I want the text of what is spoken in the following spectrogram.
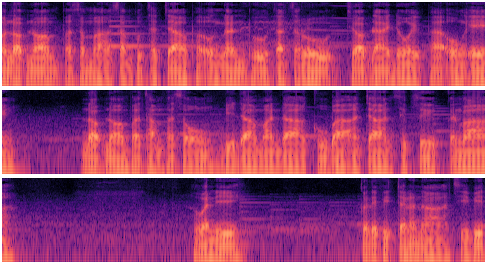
อนอบน้อมพระสัมมาสัมพุทธเจ้าพระองค์นั้นผู้ตรัสรู้ชอบได้โดยพระองค์เอง นอบน้อมพระธรรมพระสงฆ์บิดามารดาครูบาอาจารย์สืบสืบกันมา วันนี้ก็ได้พิจารณาชีวิต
